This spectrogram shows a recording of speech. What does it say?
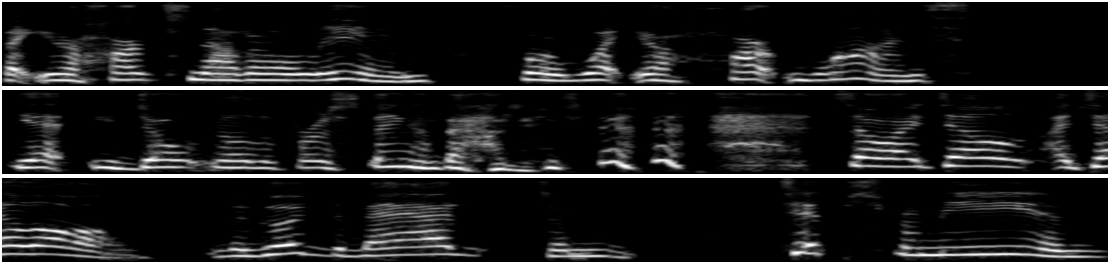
but your heart's not all in for what your heart wants, yet you don't know the first thing about it. so I tell I tell all the good, the bad, some tips from me and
